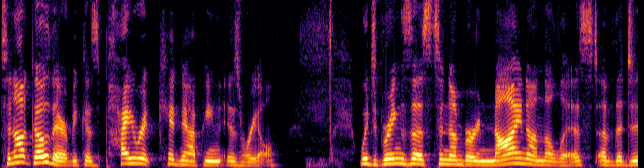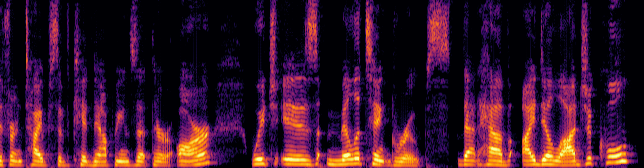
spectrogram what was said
to not go there because pirate kidnapping is real. Which brings us to number nine on the list of the different types of kidnappings that there are, which is militant groups that have ideological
